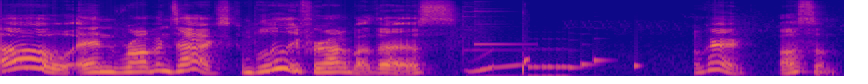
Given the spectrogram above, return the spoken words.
Oh, and Robin's axe. Completely forgot about this. Okay, awesome.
